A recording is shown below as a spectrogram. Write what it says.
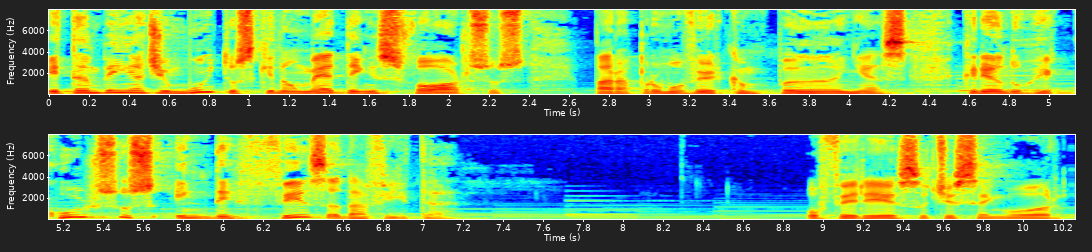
e também a de muitos que não medem esforços para promover campanhas, criando recursos em defesa da vida. Ofereço-te, Senhor,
